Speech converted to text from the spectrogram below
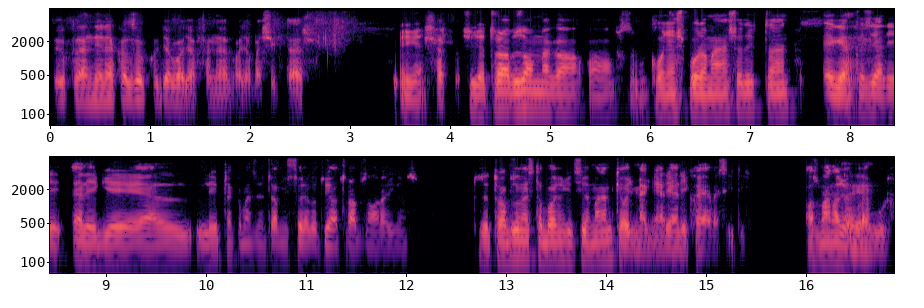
ők lennének azok, ugye vagy a Fener, vagy a Besiktas. Igen, és, hát, és ugye a Trabzon meg a, a Konyaspor a második talán, Igen. Közé elég, eléggé elléptek a mezőnytől, ami főleg ott ugye a Trabzonra igaz. Tehát a Trabzon ezt a bajnoki címet már nem kell, hogy megnyerje, elég, ha elveszíti. Az már nagyon bravúr.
